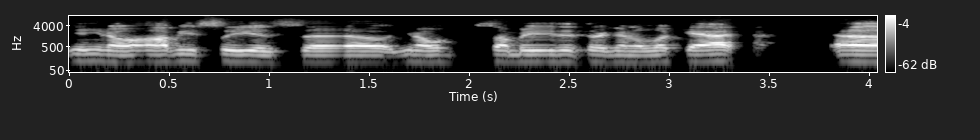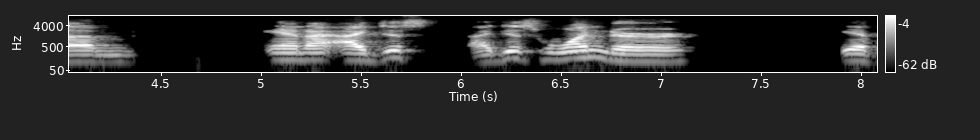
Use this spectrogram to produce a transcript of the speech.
you know, obviously is uh, you know somebody that they're going to look at. Um, and I, I just I just wonder if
